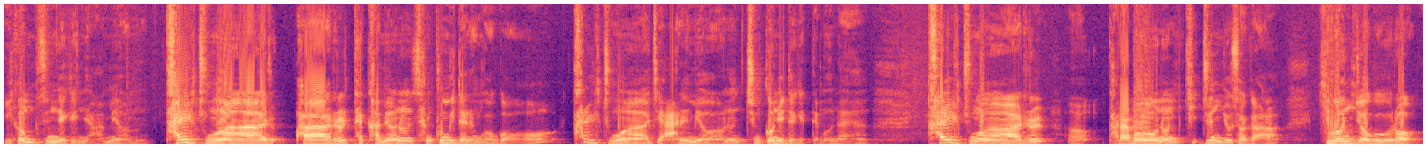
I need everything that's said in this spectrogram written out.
이건 무슨 얘기냐 하면 탈중앙화를 택하면 상품이 되는 거고 탈중앙하지 않으면 증권이 되기 때문에 탈중앙화를 어, 바라보는 기준 요소가 기본적으로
